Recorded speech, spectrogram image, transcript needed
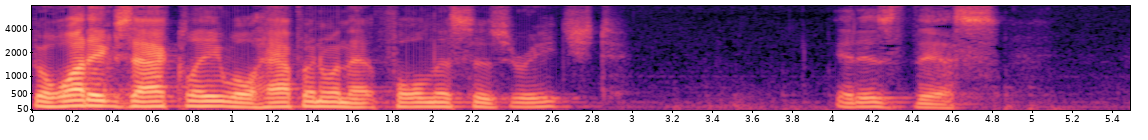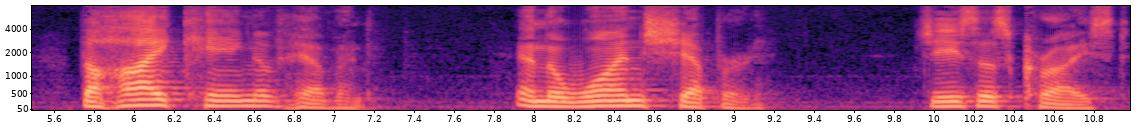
But what exactly will happen when that fullness is reached? It is this the high King of heaven and the one shepherd, Jesus Christ,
